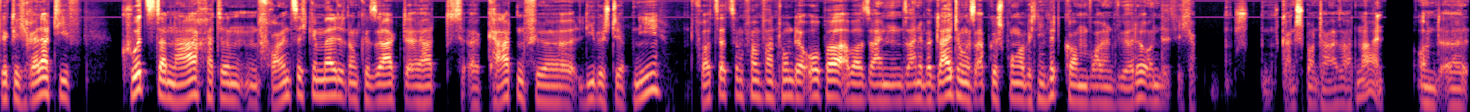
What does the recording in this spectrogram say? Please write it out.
wirklich relativ kurz danach hatte ein Freund sich gemeldet und gesagt, er hat äh, Karten für Liebe stirbt nie, Fortsetzung vom Phantom der Oper, aber sein, seine Begleitung ist abgesprungen, ob ich nicht mitkommen wollen würde. Und ich habe ganz spontan gesagt, nein. Und, äh,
